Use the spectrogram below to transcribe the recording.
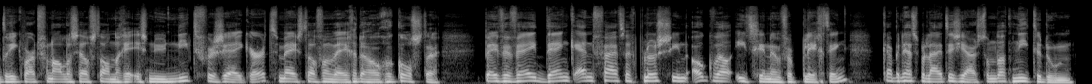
driekwart van alle zelfstandigen is nu niet verzekerd... meestal vanwege de hoge kosten. PVV, DENK en 50PLUS zien ook wel iets in een verplichting. Kabinetsbeleid is juist om dat niet te doen.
